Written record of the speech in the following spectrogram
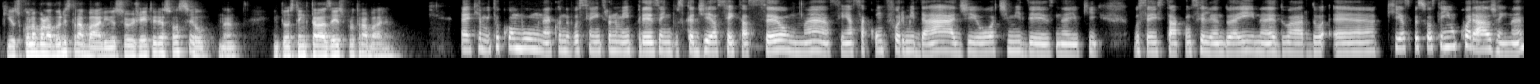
que os colaboradores trabalham, e o seu jeito ele é só seu, né? Então você tem que trazer isso para o trabalho. É que é muito comum, né, quando você entra numa empresa em busca de aceitação, né, assim, essa conformidade ou a timidez, né, e o que você está aconselhando aí, né, Eduardo, é que as pessoas tenham coragem, né,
